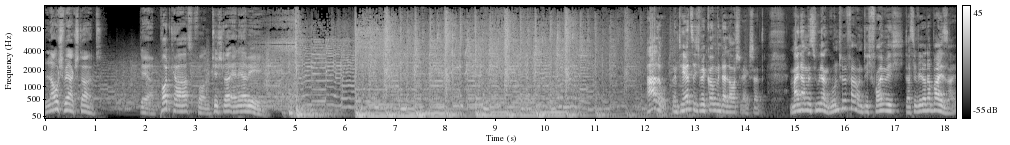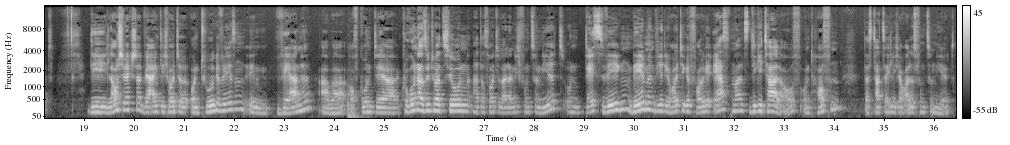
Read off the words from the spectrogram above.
Lauschwerkstatt, der Podcast von Tischler NRW. Hallo und herzlich willkommen in der Lauschwerkstatt. Mein Name ist Julian Grundhöfer und ich freue mich, dass ihr wieder dabei seid. Die Lauschwerkstatt wäre eigentlich heute on Tour gewesen in Werne, aber aufgrund der Corona-Situation hat das heute leider nicht funktioniert und deswegen nehmen wir die heutige Folge erstmals digital auf und hoffen, dass tatsächlich auch alles funktioniert.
